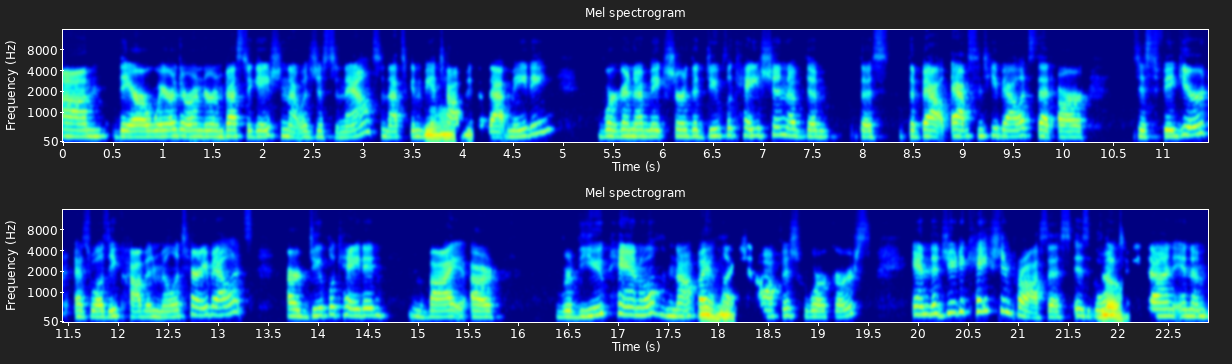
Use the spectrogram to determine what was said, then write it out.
Um, they are aware they're under investigation that was just announced, and that's going to be Mhm. a topic of that meeting. We're going to make sure the duplication of the the the ball- absentee ballots that are disfigured, as well as the common military ballots, are duplicated by our review panel, not by Mhm. election office workers. And the adjudication process is going Yeah. to be done in a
